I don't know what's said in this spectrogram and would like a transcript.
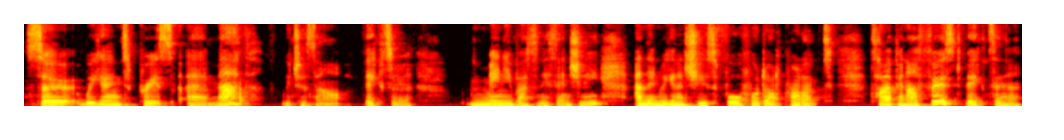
So we're going to press uh, math, which is our vector menu button essentially, and then we're going to choose 4 for dot product, type in our first vector,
